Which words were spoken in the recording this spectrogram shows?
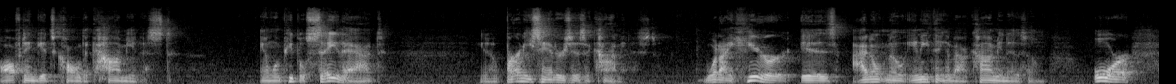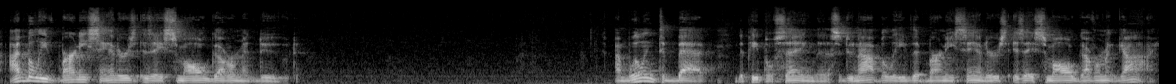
often gets called a communist. And when people say that, you know, Bernie Sanders is a communist what I hear is I don't know anything about communism, or I believe Bernie Sanders is a small government dude. I'm willing to bet the people saying this do not believe that Bernie Sanders is a small government guy.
